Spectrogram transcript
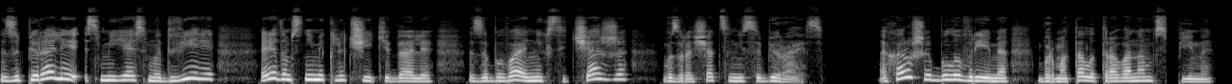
Запирали, смеясь мы двери, рядом с ними ключи кидали, забывая о них сейчас же, возвращаться не собираясь. А хорошее было время, бормотала трава нам в спины.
